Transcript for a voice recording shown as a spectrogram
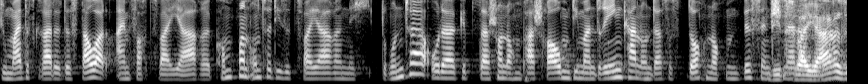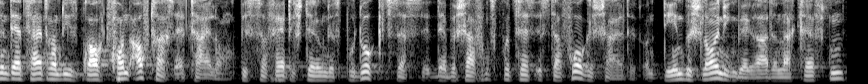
du meintest gerade, das dauert einfach zwei Jahre. Kommt man unter diese zwei Jahre nicht drunter oder gibt es da schon noch ein paar Schrauben, die man drehen kann und das ist doch noch ein bisschen die schneller? Die zwei Jahre sind der Zeitraum, den es braucht von Auftragserteilung bis zur Fertigstellung des Produkts. Das, der Beschaffungsprozess ist da vorgeschaltet und den beschleunigen wir gerade nach Kräften.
